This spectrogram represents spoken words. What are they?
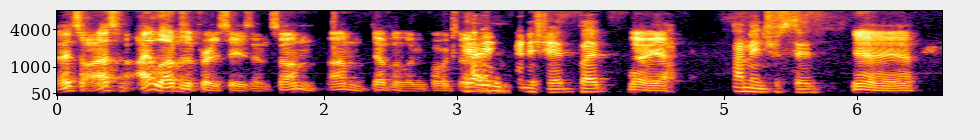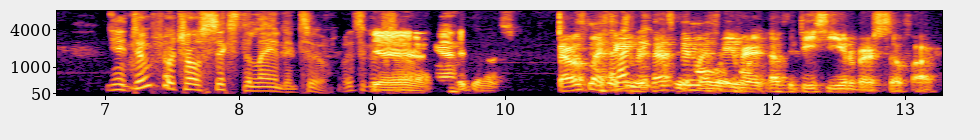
that's awesome. I loved the first season, so I'm I'm definitely looking forward to it. I didn't finish it, but Oh yeah, I'm interested. yeah, yeah, Yeah, Doom Patrol six to landing too. It's a good yeah, show. yeah. It does. That was my And favorite. That's been my favorite of the DC universe so far.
